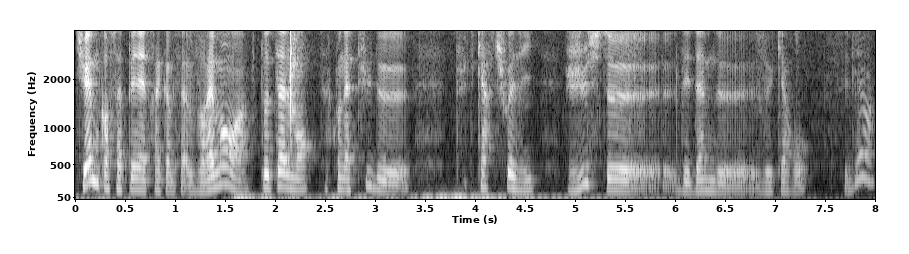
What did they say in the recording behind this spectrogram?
Tu aimes quand ça pénètre hein, comme ça, vraiment, hein, totalement. C'est-à-dire qu'on n'a plus de, plus de cartes choisies. Juste euh, des dames de, carreau. C'est bien. Hein.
